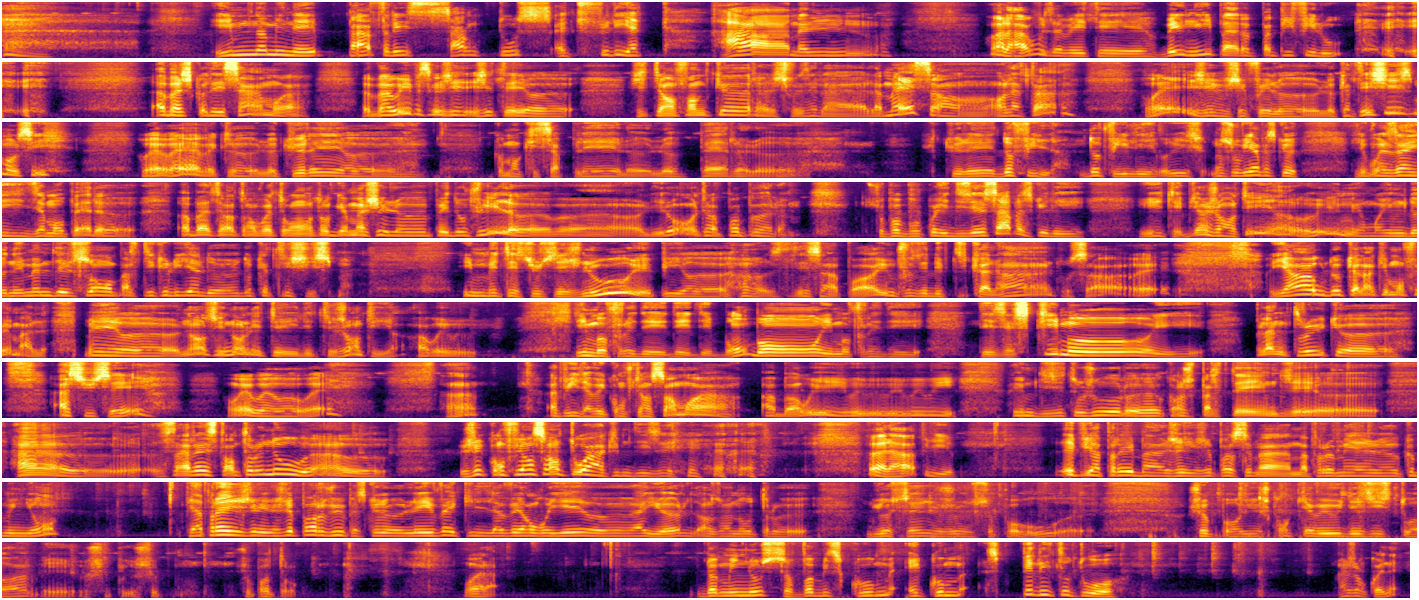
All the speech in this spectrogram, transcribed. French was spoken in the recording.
Hymne nominé Patris Sanctus et Filiet. Amen. Voilà, vous avez été béni par Papy Filou. ah bah je connais ça moi. Bah oui parce que j'étais euh, j'étais enfant de cœur, je faisais la, messe en, latin. Ouais, j'ai fait le, catéchisme aussi. Ouais ouais avec le, curé euh, comment qu'il s'appelait le, le père le curé Dauphile. Dauphile, oui, je me souviens parce que les voisins, ils disaient à mon père euh, Ah ben, t'envoies ton, ton gamin chez le pédophile, euh, dis donc, t'as pas peur. Je sais pas pourquoi il disait ça, parce qu'il il était bien gentil, hein, oui, mais moi, il me donnait même des leçons particulières de, de catéchisme. Il me mettait sur ses genoux, et puis euh, c'était sympa, il me faisait des petits câlins, tout ça, ouais. Il y a un ou deux câlins qui m'ont fait mal. Mais euh, non, sinon, il était, il était gentil. Hein. Ah oui, oui, oui. Il m'offrait des, des, des, bonbons, il m'offrait des, des esquimaux, plein de trucs euh, à sucer. Ouais, ouais, ouais, ouais. Hein? Ah, puis il avait confiance en moi. Ah ben oui, oui, oui, oui, oui. Il me disait toujours, euh, quand je partais, il me disait, euh, ah, euh, ça reste entre nous, hein, j'ai confiance en toi, qu'il me disait. voilà, puis, et puis après, ben, j'ai passé ma, ma première communion. Puis après, je ne l'ai pas revu parce que l'évêque, il l'avait envoyé euh, ailleurs, dans un autre euh, diocèse, je ne sais pas où. Euh, je sais pas, je crois qu'il y avait eu des histoires, mais je ne sais, plus, je sais pas trop. Voilà. Dominus vobiscum ecum spiritu tuo. Ah, j'en connais.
